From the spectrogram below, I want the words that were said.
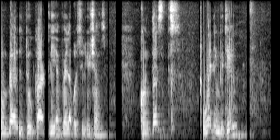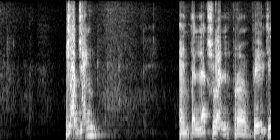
compared to currently available solutions? Contests, winning team, judging, intellectual property,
